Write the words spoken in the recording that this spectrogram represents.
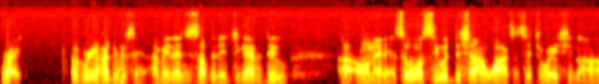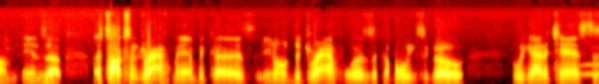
Right. Agree 100%. I mean, that's just something that you got to do uh, on that end. So we'll see what Deshaun Watson situation um, ends up. Let's talk some draft, man, because, you know, the draft was a couple weeks ago. We got a chance to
